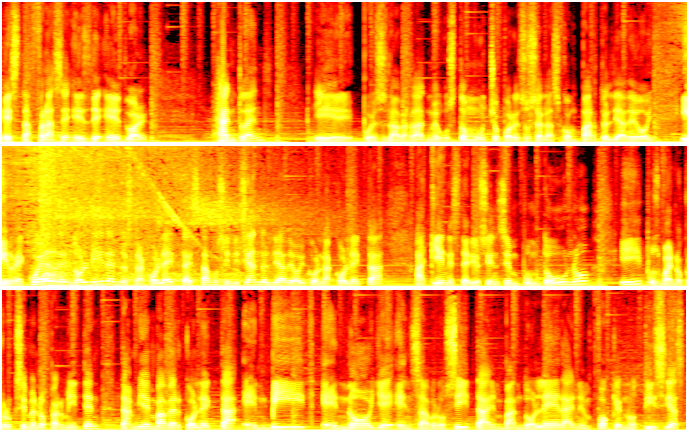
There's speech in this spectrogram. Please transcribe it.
Esta frase es de Edward Handland pues la verdad me gustó mucho, por eso se las comparto el día de hoy. Y recuerden, no olviden nuestra colecta, estamos iniciando el día de hoy con la colecta aquí en Estereo 100.1 y pues bueno, creo que si me lo permiten, también va a haber colecta en Beat, en Oye, en Sabrosita, en Bandolera, en Enfoque Noticias,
